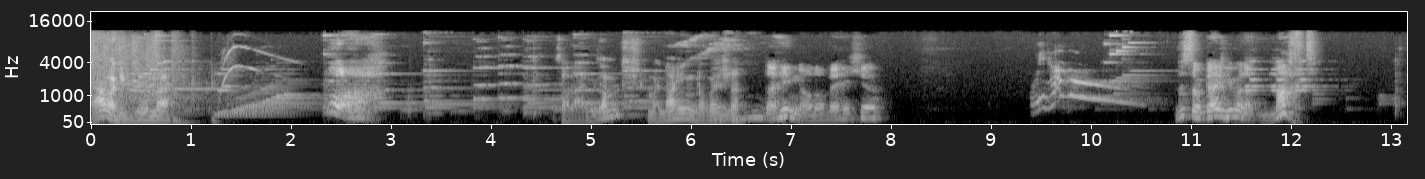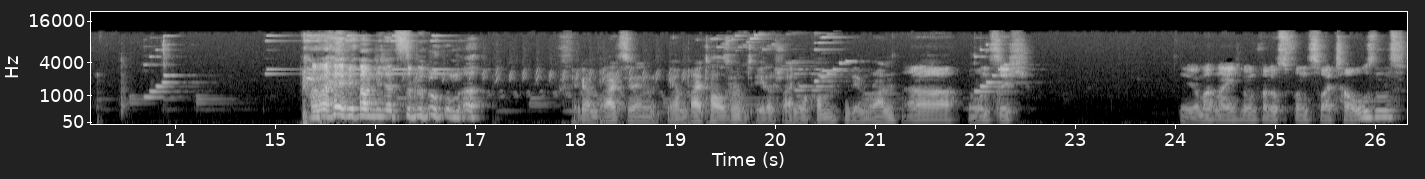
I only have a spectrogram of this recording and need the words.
Da war die Blume. Boah. Ist alle eingesammelt? Ich meine, da hingen noch welche. Mhm, Da hingen auch noch welche. Du wisst doch nicht, wie man das macht. Aber hey, wir haben die letzte Blume. Wir haben 13, wir haben 3000 Edelsteine bekommen in dem Run. Ah, lohnt sich. Wir machen eigentlich nur einen Verlust von 2000.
